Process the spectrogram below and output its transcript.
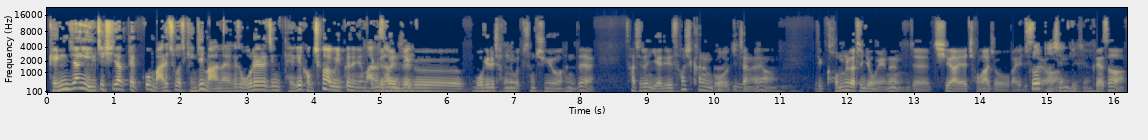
굉장히 일찍 시작됐고 마리수가 굉장히 많아요. 그래서 올해를 지금 되게 걱정하고 있거든요. 많은 그래서 사람들이. 이제 그 모기를 잡는 것도 참 중요한데 사실은 얘들이 서식하는 곳 있잖아요. 이제 건물 같은 경우에는 이제 지하에 정화조가 있어요. 다 생기죠. 그래서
